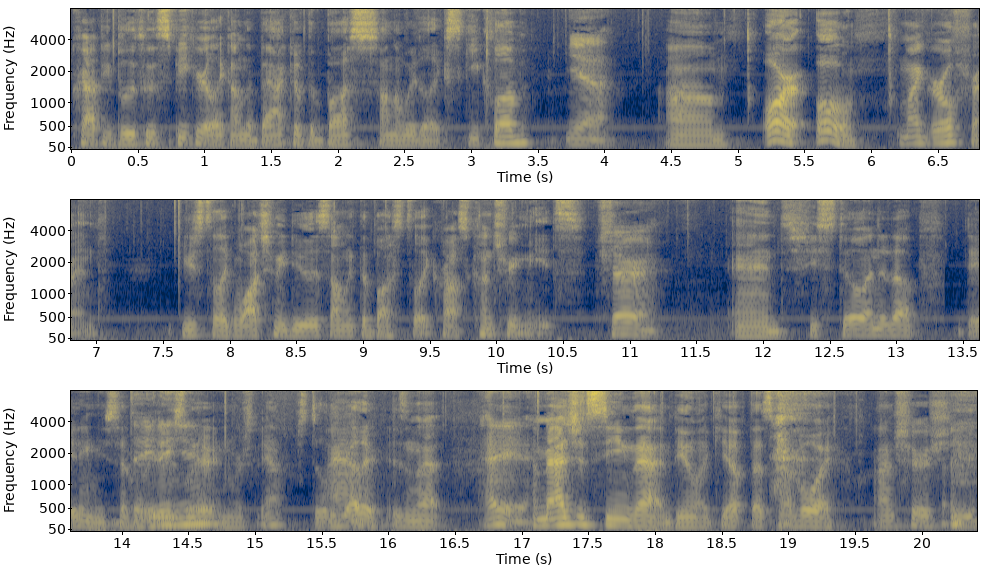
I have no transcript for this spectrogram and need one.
crappy bluetooth speaker like on the back of the bus on the way to like ski club yeah. um, or oh, my girlfriend used to like watch me do this on like the bus to like cross country meets, Sure. and she still ended up dating me several Dating years you? later, and we're yeah still Wow. together. Isn't that? Hey. Imagine seeing that and being like, "Yep, that's my boy." I'm sure she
